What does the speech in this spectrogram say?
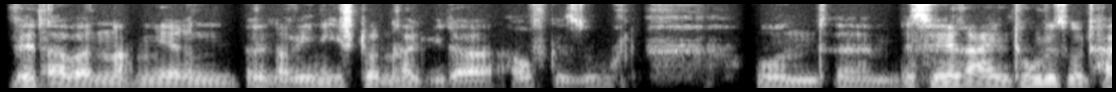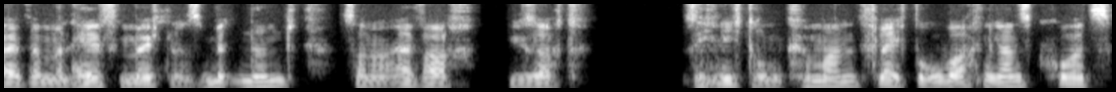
wird aber nach mehreren, äh, nach wenigen Stunden halt wieder aufgesucht. Und ähm, es wäre ein Todesurteil, wenn man helfen möchte und es mitnimmt, sondern einfach, wie gesagt, sich nicht drum kümmern, vielleicht beobachten ganz kurz,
